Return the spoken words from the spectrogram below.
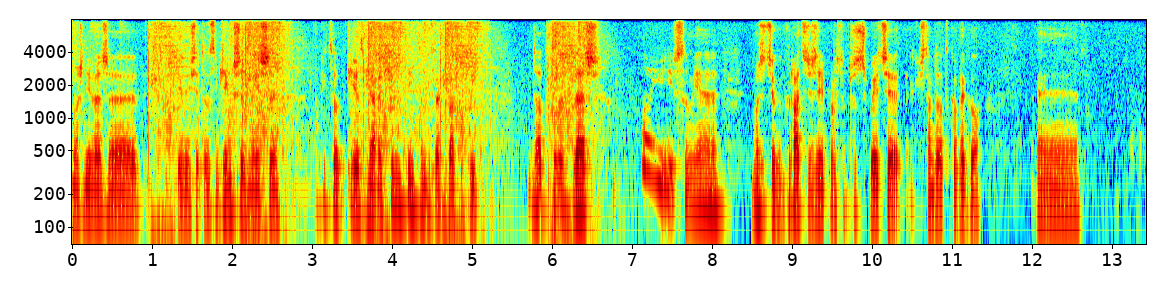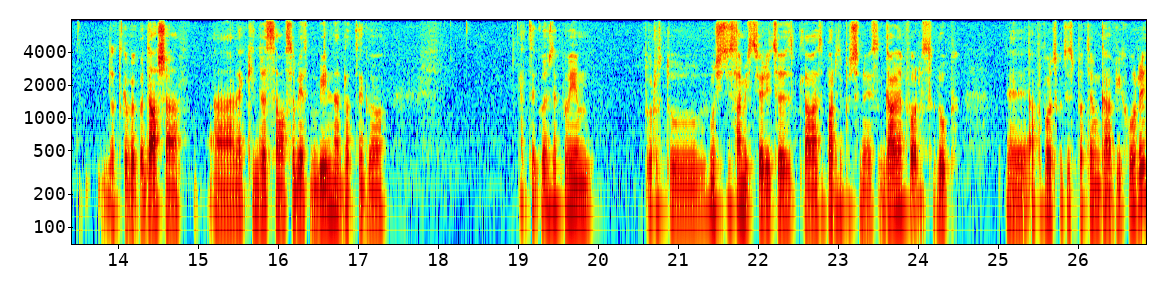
Możliwe, że kiedy się to zwiększy, zmniejszy, póki co jest w miarę silny to jest tak taki dodatkowy flash. No i w sumie możecie go grać, jeżeli po prostu potrzebujecie jakiegoś tam dodatkowego y, dodatkowego dasha, ale Kindred sama sobie jest mobilna, dlatego dlatego, że tak powiem, po prostu musicie sami stwierdzić, co jest dla Was bardziej potrzebne. Jest Galeforce lub, y, a po polsku to jest potęga wichury,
